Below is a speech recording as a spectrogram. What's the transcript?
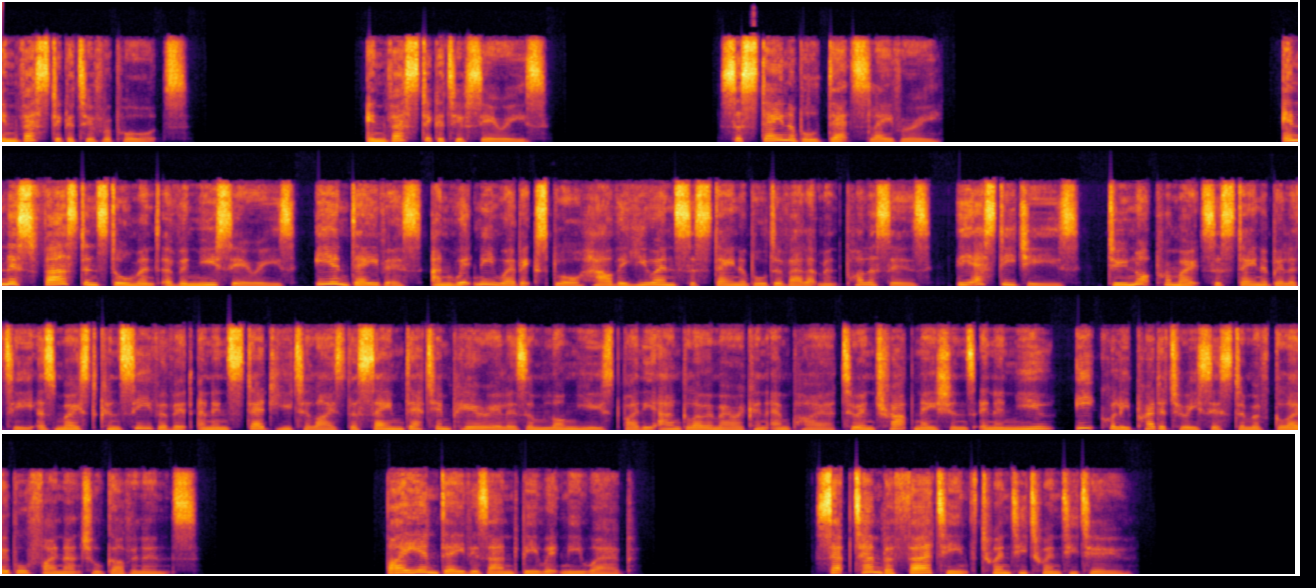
Investigative reports. Investigative series. Sustainable debt slavery. In this first installment of a new series, Iain Davis and Whitney Webb explore how the UN's Sustainable Development Policies, the SDGs, do not promote sustainability as most conceive of it and instead utilize the same debt imperialism long used by the Anglo American Empire to entrap nations in a new, equally predatory system of global financial governance. By Iain Davis and B. Whitney Webb. September 13, 2022.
